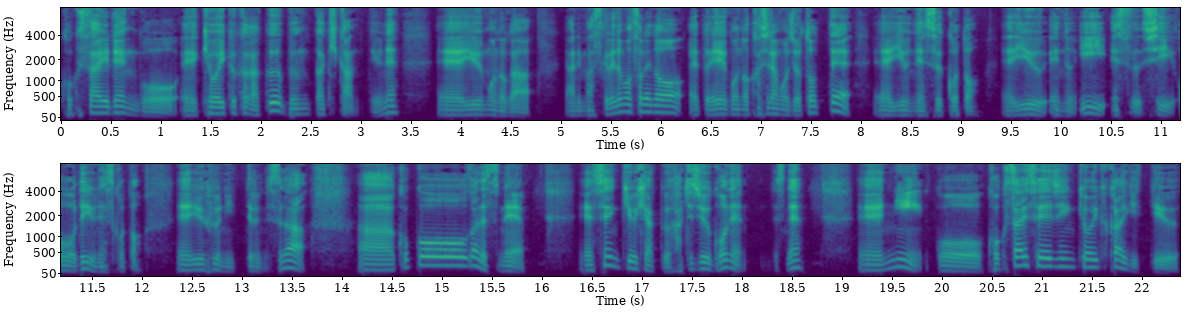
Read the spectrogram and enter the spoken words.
国際連合、えー、教育科学文化機関っていうね、えー、いうものがありますけれども、それの、えっ、と、英語の頭文字を取って、えー、ユネスコと、えー、UNESCO でユネスコというふうに言ってるんですが、あここがですね、えー、1985年ですね、えー、に、こう、国際成人教育会議っていう、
